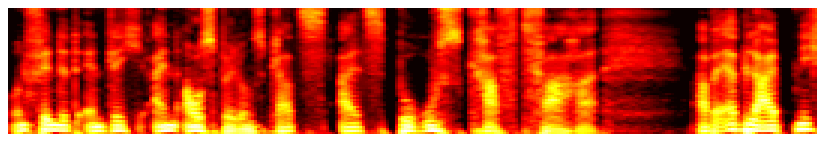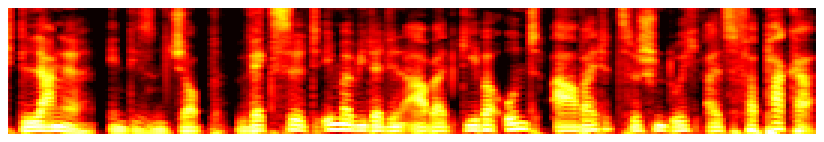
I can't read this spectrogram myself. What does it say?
und findet endlich einen Ausbildungsplatz als Berufskraftfahrer. Aber er bleibt nicht lange in diesem Job, wechselt immer wieder den Arbeitgeber und arbeitet zwischendurch als Verpacker.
